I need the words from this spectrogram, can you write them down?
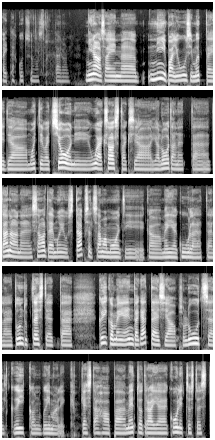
aitäh kutsumast! tänan! Mina sain äh, nii palju uusi mõtteid ja motivatsiooni uueks aastaks ja, ja loodan, et äh, tänane saade mõjus täpselt samamoodi ka meie kuulajatele. tundub tõesti, et äh, kõik on meie enda kätes ja absoluutselt kõik on võimalik. kes tahab meetodraie koolitustest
